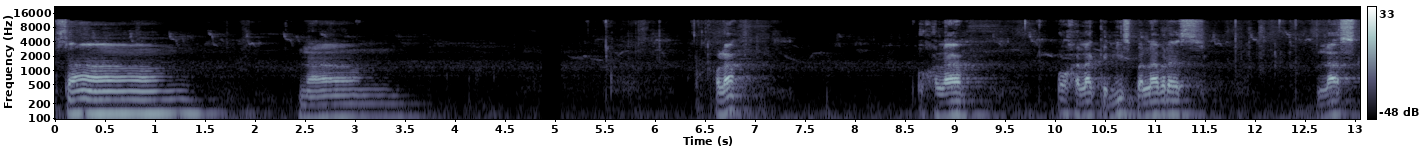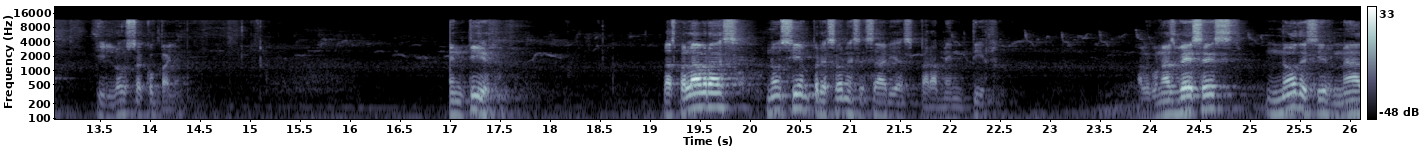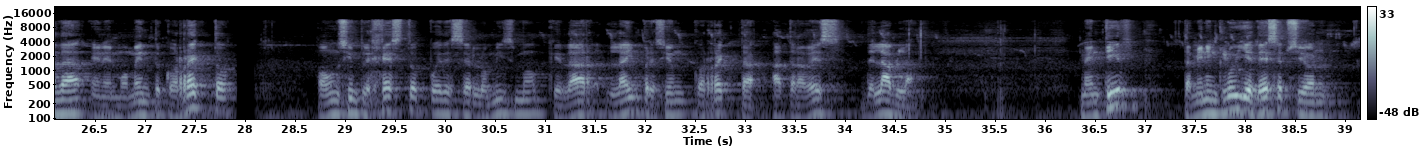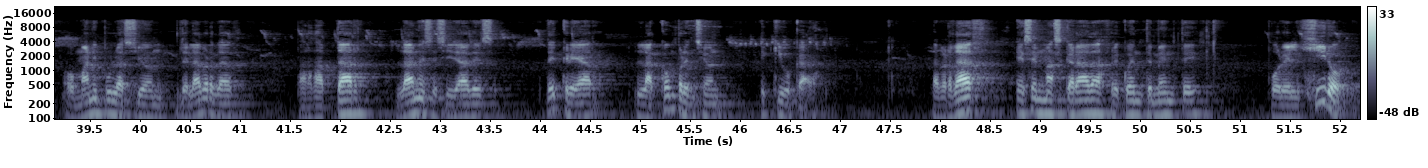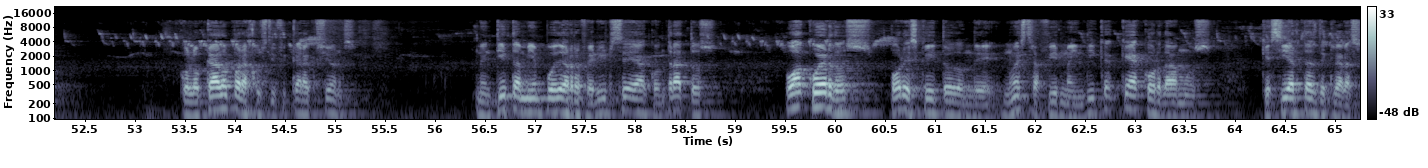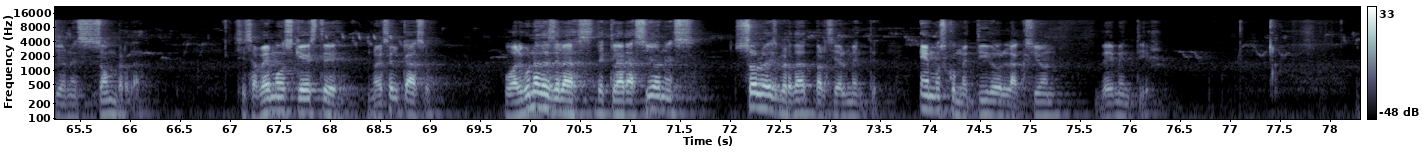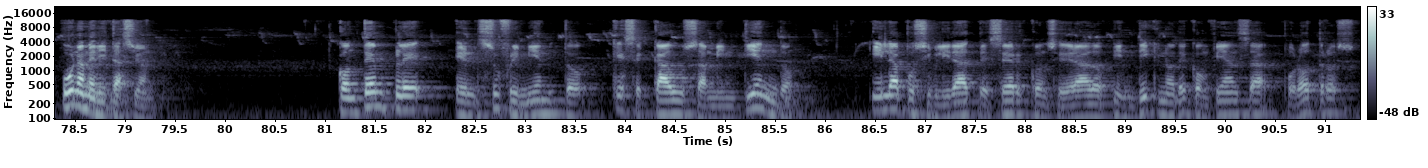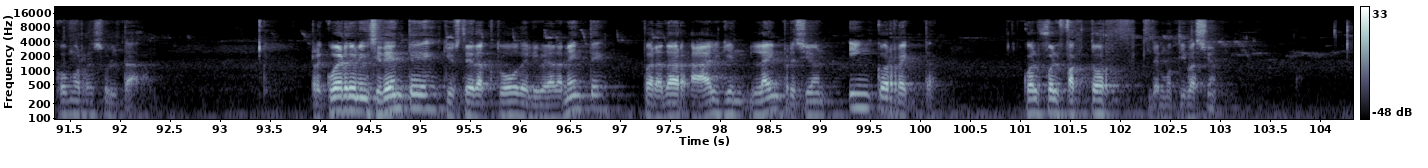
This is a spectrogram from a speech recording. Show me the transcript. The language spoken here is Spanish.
Sam, Nam. Hola, ojalá, ojalá que mis palabras las y los acompañen. Mentir. Las palabras no siempre son necesarias para mentir. Algunas veces no decir nada en el momento correcto o un simple gesto puede ser lo mismo que dar la impresión correcta a través del habla. Mentir también incluye decepción o manipulación de la verdad para adaptar las necesidades de crear la comprensión equivocada. La verdad es enmascarada frecuentemente por el giro colocado para justificar acciones. Mentir también puede referirse a contratos o acuerdos por escrito donde nuestra firma indica que acordamos que ciertas declaraciones son verdad. Si sabemos que este no es el caso, o alguna de las declaraciones solo es verdad parcialmente, hemos cometido la acción de mentir. Una meditación. Contemple el sufrimiento que se causa mintiendo y la posibilidad de ser considerado indigno de confianza por otros como resultado. Recuerde un incidente que usted actuó deliberadamente para dar a alguien la impresión incorrecta. ¿Cuál fue el factor de motivación?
